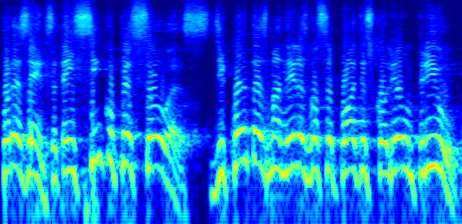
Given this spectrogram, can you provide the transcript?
Por exemplo, você tem cinco pessoas. De quantas maneiras você pode escolher um trio?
